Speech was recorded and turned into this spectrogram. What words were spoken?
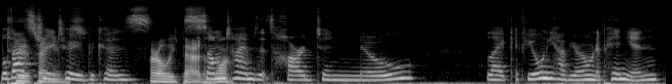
Well, two that's true too because Are always better sometimes it's hard to know. Like if you only have your own opinion,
